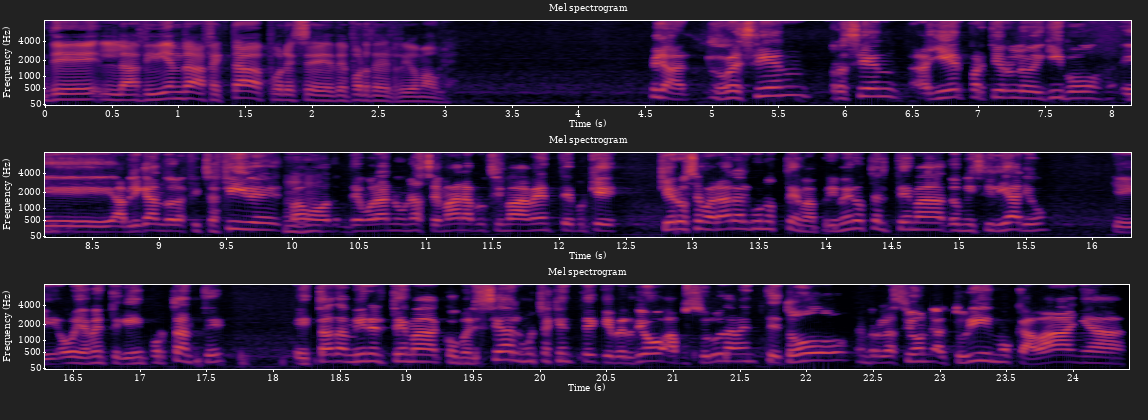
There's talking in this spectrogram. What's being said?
de las viviendas afectadas por ese deporte del río Maule? Mira, recién, recién ayer partieron los equipos eh, aplicando la ficha FIBE. Vamos a demorarnos una semana aproximadamente porque quiero separar algunos temas. Primero está el tema domiciliario, que obviamente que es importante. Está también el tema comercial, mucha gente que perdió absolutamente todo en relación al turismo, cabañas,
